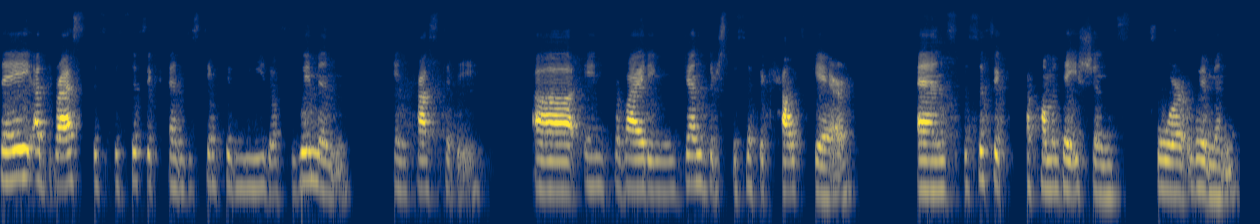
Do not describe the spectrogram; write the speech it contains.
they address the specific and distinctive need of women in custody uh, in providing gender specific healthcare and specific accommodations for women,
